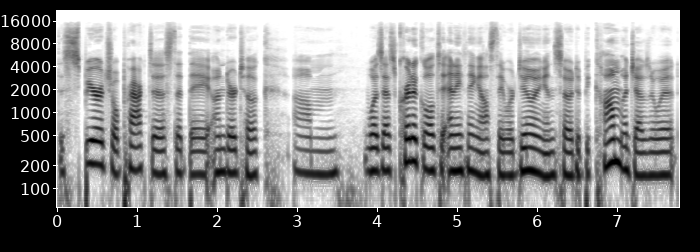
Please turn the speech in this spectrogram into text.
the spiritual practice that they undertook um, was as critical to anything else they were doing. And so, to become a Jesuit,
